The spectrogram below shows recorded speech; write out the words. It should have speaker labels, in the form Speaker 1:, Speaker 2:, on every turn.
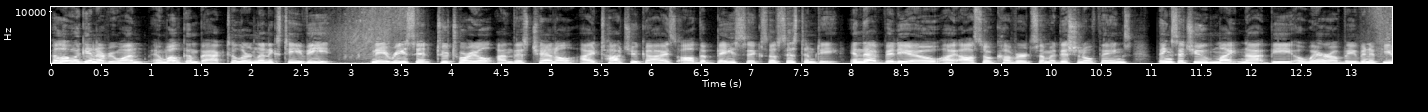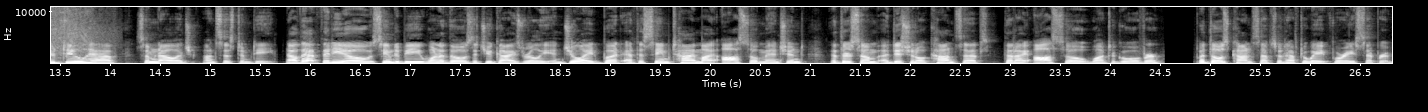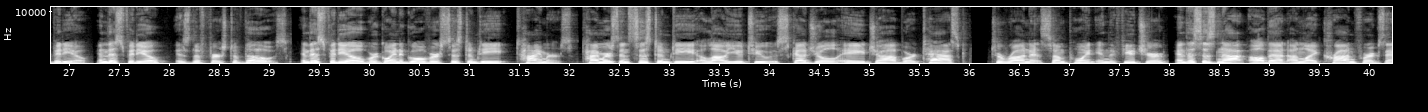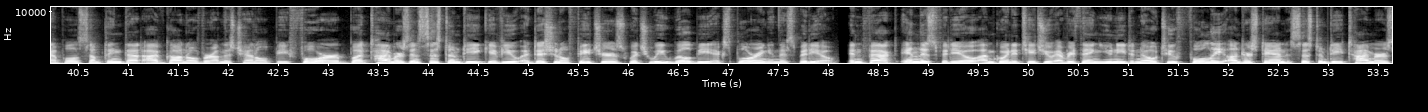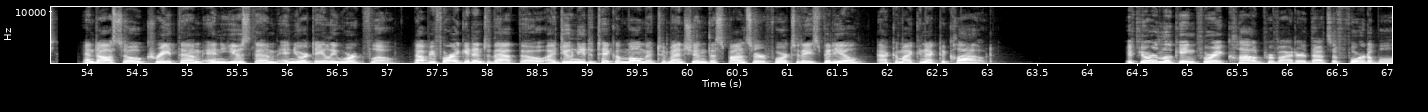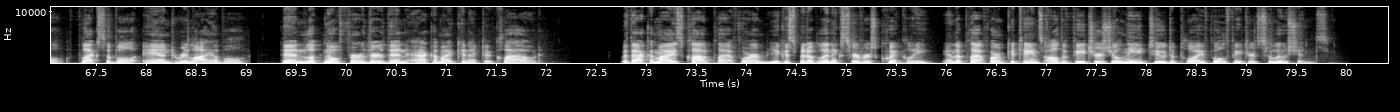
Speaker 1: Hello again everyone, and welcome back to Learn Linux TV. In a recent tutorial on this channel, I taught you guys all the basics of systemd. In that video, I also covered some additional things, things that you might not be aware of even if you do have some knowledge on systemd. Now that video seemed to be one of those that you guys really enjoyed, but at the same time I also mentioned that there's some additional concepts that I also want to go over, but those concepts would have to wait for a separate video. And this video is the first of those. In this video, we're going to go over systemd timers. Timers in systemd allow you to schedule a job or task to run at some point in the future. And this is not all that unlike cron, for example, something that I've gone over on this channel before, but timers in systemd give you additional features which we will be exploring in this video. In fact, in this video, I'm going to teach you everything you need to know to fully understand systemd timers and also create them and use them in your daily workflow. Now before I get into that though, I do need to take a moment to mention the sponsor for today's video, Akamai Connected Cloud. If you're looking for a cloud provider that's affordable, flexible, and reliable, then look no further than Akamai Connected Cloud. With Akamai's cloud platform, you can spin up Linux servers quickly, and the platform contains all the features you'll need to deploy full-featured solutions.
